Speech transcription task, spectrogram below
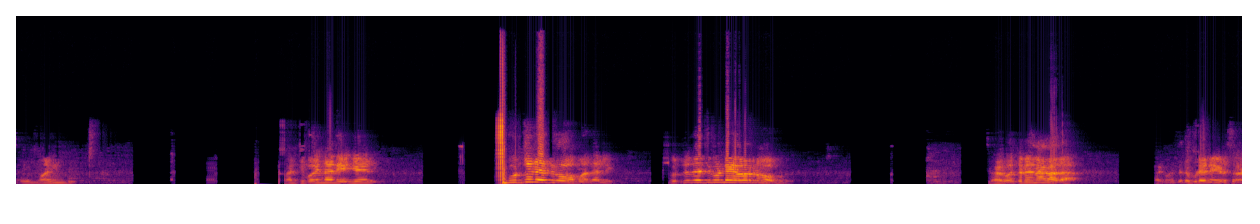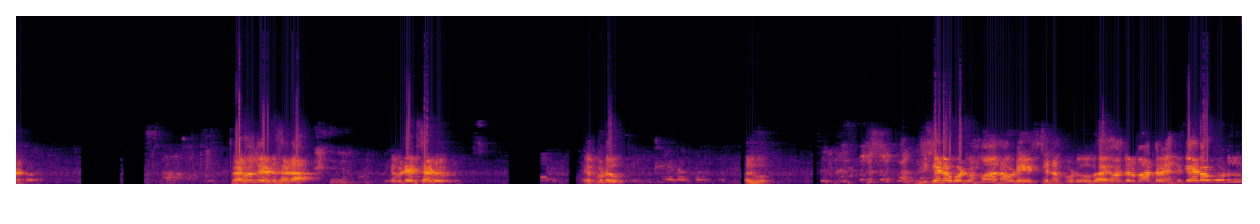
mind మర్చిపోయిందని ఏం చేయాలి? గుర్తు తెచ్చుకోవమ్మా తల్లి. గుర్తు తెచ్చుకుంటే ఎవరు నువ్వు అప్పుడు భగవంతుడైనా కదా? భగవంతుడు ఎప్పుడైనా ఏడుస్తాడట? భగవంతుడు ఏడుస్తాడా? ఎప్పుడు ఏడుస్తాడు? ఎప్పుడు? అదిగో. ఎందుకు ఏడవకూడదు? మానవుడు ఏడ్చినప్పుడు భగవంతుడు మాత్రం ఎందుకు ఏడవకూడదు?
